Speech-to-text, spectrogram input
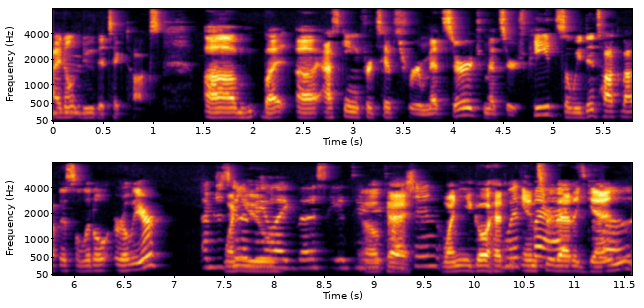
i don't mhm. do the tiktoks um but uh asking for tips for med surg medsurge peds so we did talk about this a little earlier I'm just when gonna be like this, answering your Okay. question. why don't you go ahead and answer that again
